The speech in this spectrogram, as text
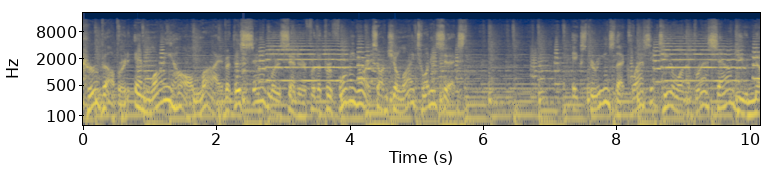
Herb Alpert and Lani Hall live at the Sandler Center for the Performing Arts on July 26th. Experience that classic Tijuana brass sound you know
